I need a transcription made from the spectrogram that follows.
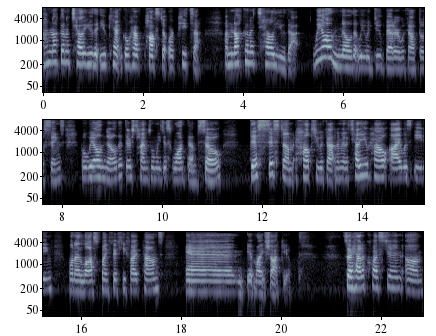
I'm not going to tell you that you can't go have pasta or pizza. I'm not going to tell you that. We all know that we would do better without those things, but we all know that there's times when we just want them. So this system helps you with that. And I'm going to tell you how I was eating when I lost my 55 pounds, and it might shock you. So I had a question. Um,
